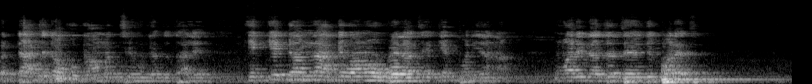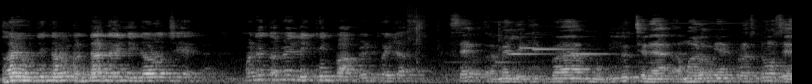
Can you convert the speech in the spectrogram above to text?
બધા આજે તો આખું ગામ જ છે હું કહેતો ચાલે એક એક ગામના આગેવાનો ઉભેલા છે એક એક ફરિયાના. મારી નજર થઈ હતી પડે છે થઈ સુધી તમે બધા જ લીડરો છે. મને તમે લિખિતમાં બાપ ભેટ પહેલા સાહેબ અમે લિખિતમાં મોકલેલું જ છે ને અમારો મેન પ્રશ્ન છે?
